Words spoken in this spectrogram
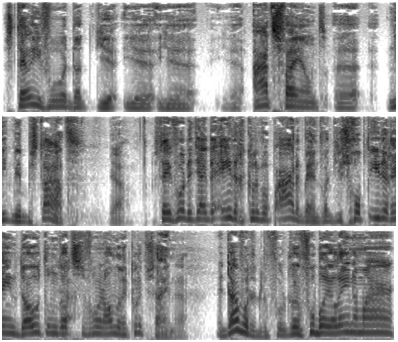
stel je voor dat je, je, je, je aardsvijand eh, niet meer bestaat. ja. Stel je voor dat jij de enige club op aarde bent. Want je schopt iedereen dood omdat Ja. ze voor een andere club zijn. Ja. En daar wordt het voor. Dan voetbal je alleen nog maar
